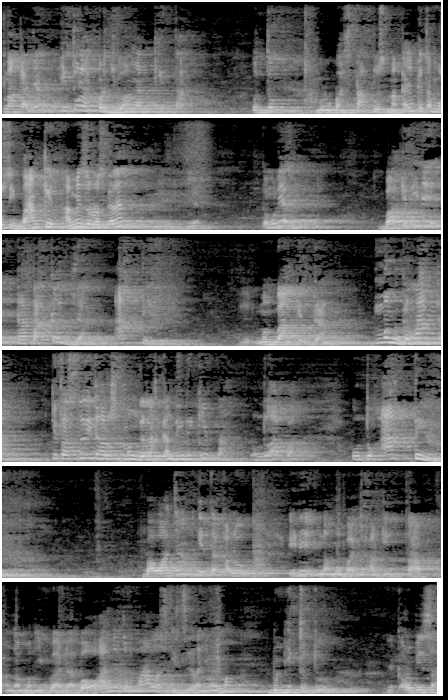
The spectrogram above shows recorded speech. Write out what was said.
Makanya itulah perjuangan kita. Untuk merubah status. Makanya kita mesti bangkit. Amin saudara sekalian. Kemudian bangkit ini kata kerja aktif, membangkitkan, menggerakkan. Kita sendiri harus menggerakkan diri kita untuk apa? Untuk aktif. Bawaannya kita kalau ini nggak mau baca Alkitab, nggak mau ibadah, bawaannya tuh malas istilahnya memang begitu tuh. Ya, kalau bisa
